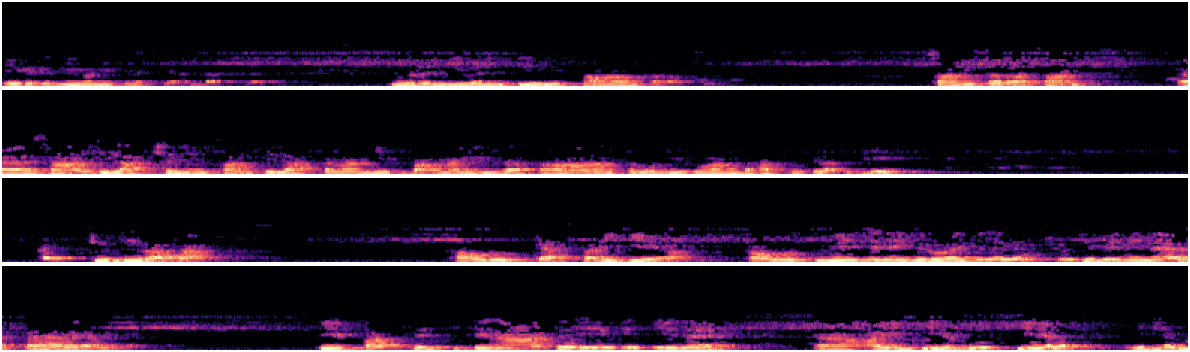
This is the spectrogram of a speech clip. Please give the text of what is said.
ඒකට නිවන කියලා කියන්නත් බෑ. මොකද නිවන තියෙන්නේ සාන්ත රසය. සාන්ත රසං සාන්ති ලක්ෂණය සාන්ති ලක්ෂණ නිබ්බාන ඉඳ සාන්ත වූ නිර්වාණ ධාතු කියලා කියනවා. අච්චුති රස කවුරුත් කැස්සයි කියලා. කවුරුත් වේදනේ කරුවයි කියලා ඒක චුති වෙන්නේ නැහැ පැහැර යන්නේ. ඒ පත්වෙච්ච කෙනාට ඒකේ තියෙන අයිතිය බුද්ධිය එහෙම.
